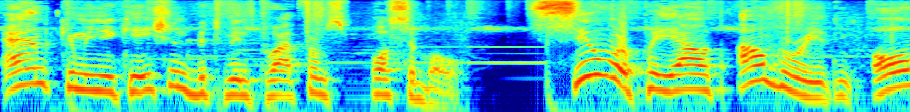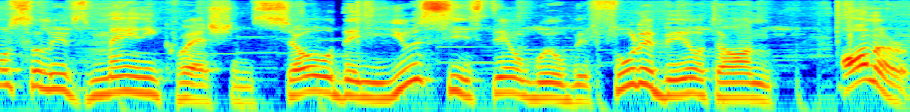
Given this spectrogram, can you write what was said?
and communication between platforms possible. Silver payout algorithm also leaves many questions, so the new system will be fully built on Honor,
